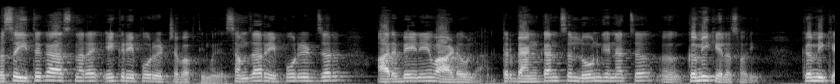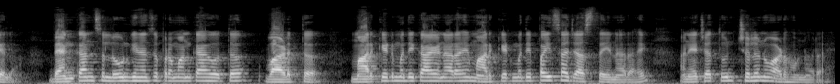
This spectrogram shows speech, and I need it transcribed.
तसं इथं काय असणार आहे एक रेपो रेटच्या बाबतीमध्ये. समजा रेपो रेट जर आर बी आयने वाढवला तर बँकांचं लोन घेण्याचं कमी केलं सॉरी कमी केला. बँकांचं लोन घेण्याचं प्रमाण काय होतं? वाढतं. मार्केटमध्ये काय येणार आहे? मार्केटमध्ये पैसा जास्त येणार आहे आणि याच्यातून चलनवाढ होणार आहे.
